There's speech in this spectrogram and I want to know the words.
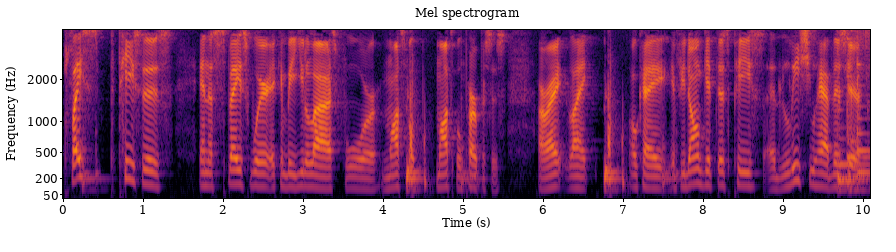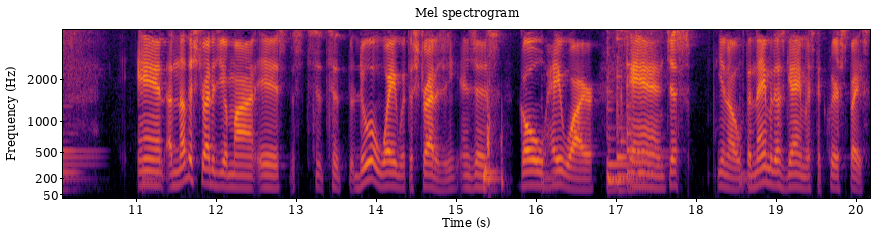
place pieces in a space where it can be utilized for multiple multiple purposes. All right, like okay, if you don't get this piece, at least you have this here. And another strategy of mine is to, to, to do away with the strategy and just go haywire and just you know, the name of this game is to clear space.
